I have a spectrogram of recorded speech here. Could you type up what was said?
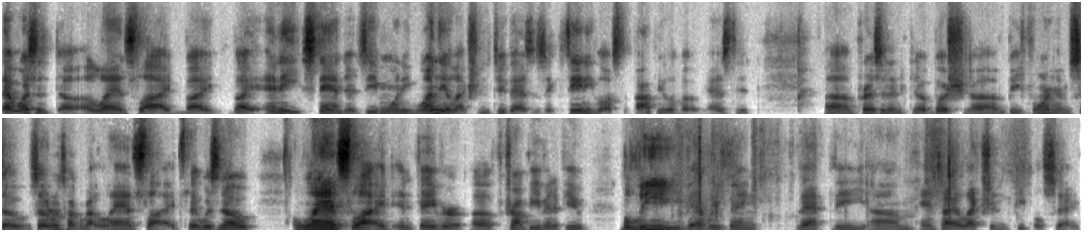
that wasn't a landslide by by any standards. Even when he won the election in 2016, he lost the popular vote, as did uh, President uh, Bush uh, before him. So, so don't talk about landslides. There was no landslide in favor of Trump, even if you believe everything that the um, anti-election people say.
